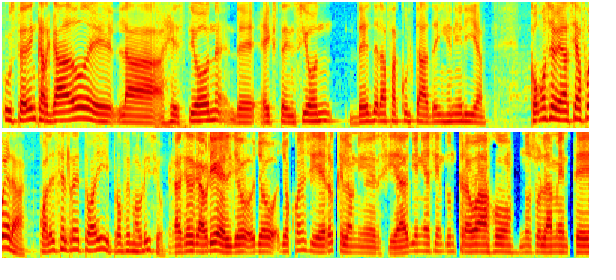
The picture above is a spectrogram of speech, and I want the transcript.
Usted encargado de la gestión de extensión desde la Facultad de Ingeniería, ¿Cómo se ve hacia afuera? ¿Cuál es el reto ahí, profe Mauricio? Gracias, Gabriel. Yo, yo, yo considero que la universidad viene haciendo un trabajo no solamente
